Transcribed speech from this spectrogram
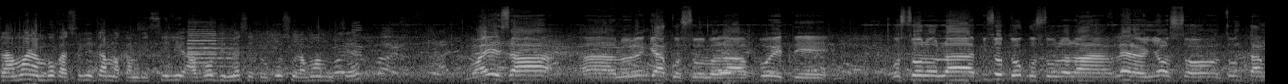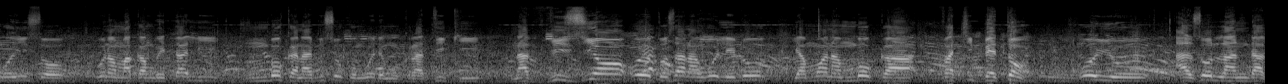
Sa mwana mboka soki ka makambo esili avobimese tokosola mwa moke mwaye eza uh, lolenge ya kosolola mpo ete kosolola biso tokosolola lere nyonso to ntango nyonso mpona makambo etali mboka na biso congo démocratique na vision oyo toza nango lelo ya mwana mboka faci beton oyo azolanda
